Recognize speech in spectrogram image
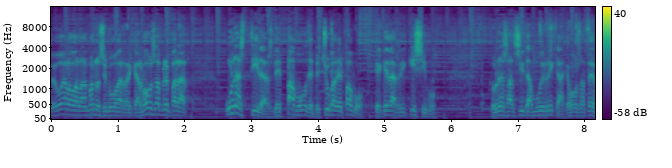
Me voy a lavar las manos y me voy a arrancar. Vamos a preparar unas tiras de pavo, de pechuga de pavo, que queda riquísimo. Con una salsita muy rica que vamos a hacer.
